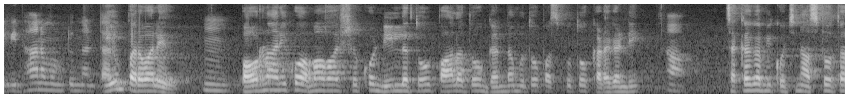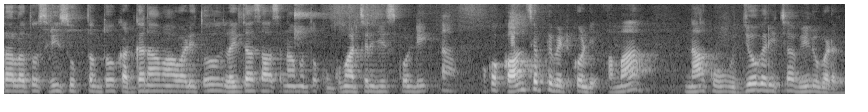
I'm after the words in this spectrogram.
విధానం ఉంటుందంటారు? ఏం పర్వాలేదు. పౌర్ణానికో అమావాస్యకో నీళ్ళతో పాలతో గంధముతో పసుపుతో కడగండి. చక్కగా మీకు వచ్చిన అష్టోత్తరాలతో శ్రీ సూక్తంతో ఖడ్గనామావళితో లలితా సహస్రనామంతో కుంకుమార్చన చేసుకోండి. ఒక కాన్సెప్ట్ పెట్టుకోండి. అమ్మా నాకు ఉద్యోగరీత్యా వీలు పడదు.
